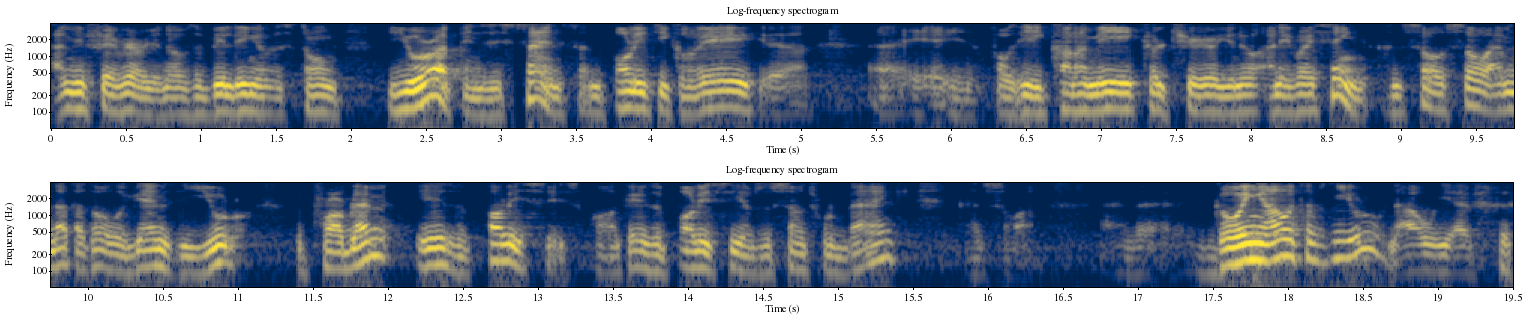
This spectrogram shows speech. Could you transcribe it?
I'm in favor, you know, of the building of a strong Europe in this sense, and politically, uh, uh, for the economy, culture, you know, and everything. And so, so I'm not at all against the euro. The problem is the policies, okay, the policy of the central bank, and so on. And uh, going out of the euro, now we have.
